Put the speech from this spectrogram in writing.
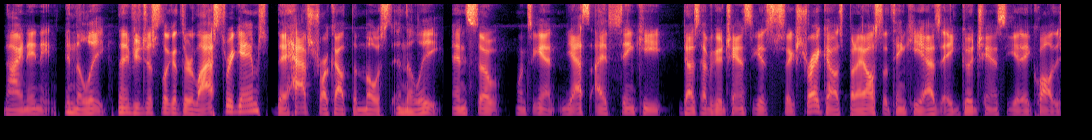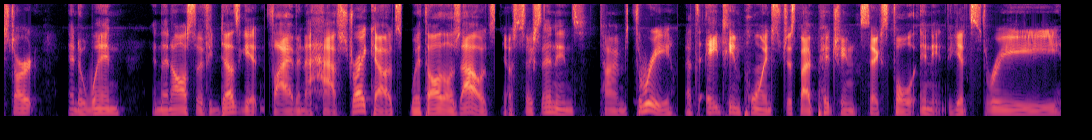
nine innings in the league. Then if you just look at their last three games, they have struck out the most in the league. And so once again, yes, I think he does have a good chance to get six strikeouts, but I also think he has a good chance to get a quality start and a win and then also, if he does get five and a half strikeouts with all those outs, you know, six innings times three, that's 18 points just by pitching six full innings. He gets three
